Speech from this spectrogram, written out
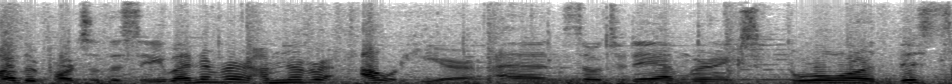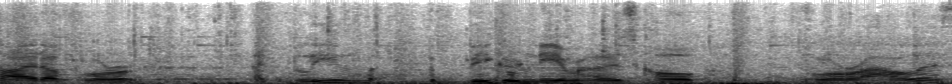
other parts of the city but I never I'm never out here. And so today I'm going to explore this side of Flor I believe the bigger neighborhood is called Floralis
